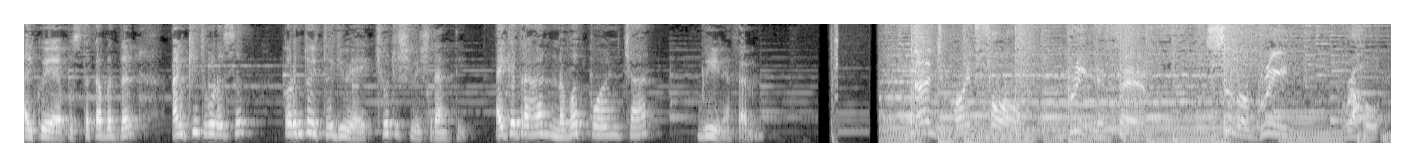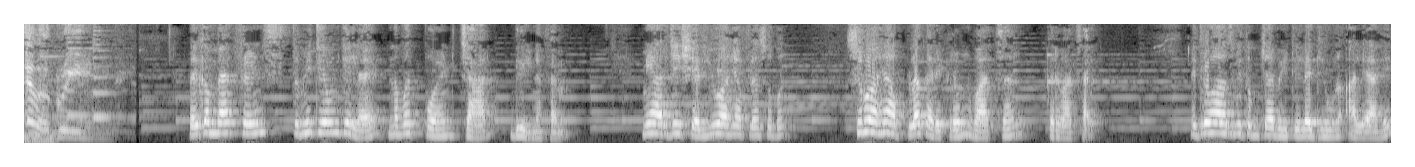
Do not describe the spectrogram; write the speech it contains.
ऐकूया या पुस्तकाबद्दल. आणखी थोडस परंतु इथं घेऊया एक छोटीशी विश्रांती. ऐकत रहा नव्वद पॉइंट चार Green F M 90.4 Green FM. Suno Green, Raho Evergreen. Welcome back friends तुम्ही ट्यून केलंय नव्वद पॉइंट चार ग्रीन एफ एम मी आर जे शर्यू आहे आपल्यासोबत. सुरू आहे आपला कार्यक्रम वाचाल तर वाचाल. मित्र आज मी तुमच्या भेटीला घेऊन आले आहे.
